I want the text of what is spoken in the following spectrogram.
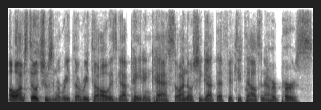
Oh, I'm still choosing Aretha. Aretha always got paid in cash, so I know she got that fifty thousand at her purse.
